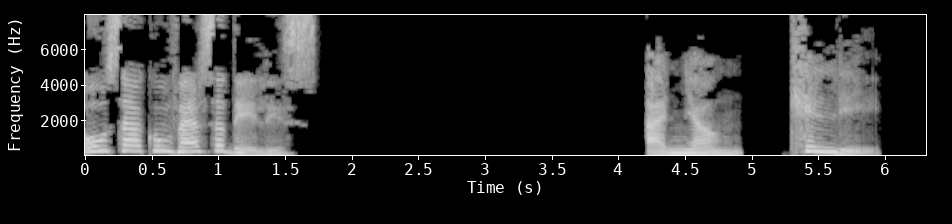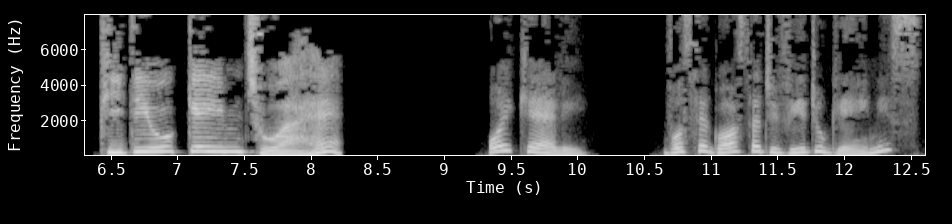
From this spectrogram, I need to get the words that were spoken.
ouça a conversa deles. 안녕, 켈리. 비디오 게임 좋아해? Oi Kelly. Você gosta de videogames?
